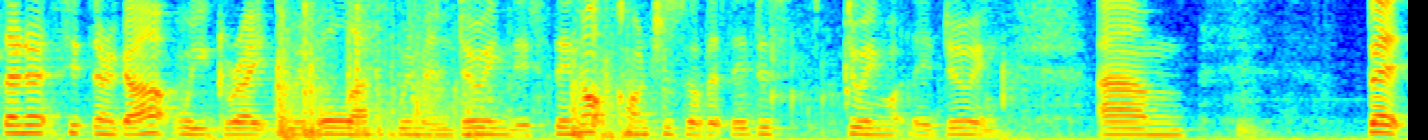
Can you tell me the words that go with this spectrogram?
They don't sit there and go, "Aren't we great? We're all us women doing this." They're not conscious of it. They're just doing what they're doing. Um, but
